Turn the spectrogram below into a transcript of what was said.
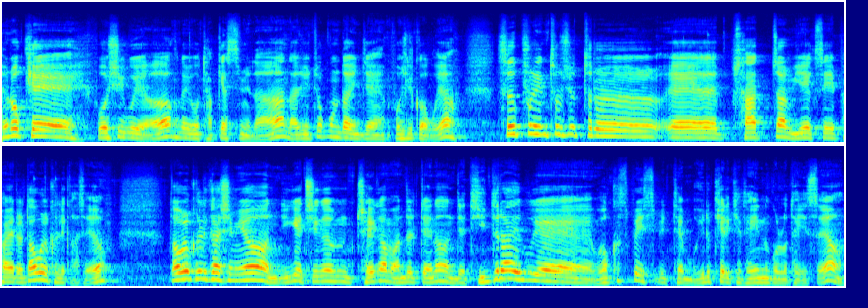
이렇게 보시고요. 근데 이거 닫겠습니다. 나중에 조금 더 이제 보실 거고요. 스프링 툴슈트를 4.exe 파일을 더블 클릭하세요. 더블 클릭하시면 이게 지금 제가 만들 때는 이제 D 드라이브의 workspace 밑에 뭐 이렇게 이렇게 돼 있는 걸로 돼 있어요.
